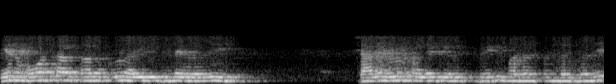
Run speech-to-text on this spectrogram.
ಏನು ಮೂವತ್ತಾರು ತಾಲೂಕುಗಳು, ಐದು ಜಿಲ್ಲೆಗಳಲ್ಲಿ ಶಾಲೆಗಳು, ಕಾಲೇಜುಗಳು ಭೇಟಿ ಮಾಡಿದ ಸಂದರ್ಭದಲ್ಲಿ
